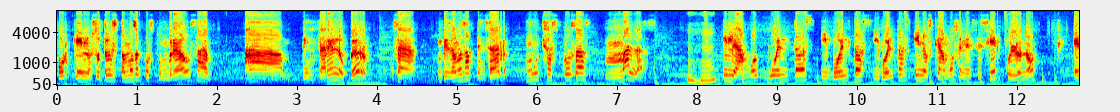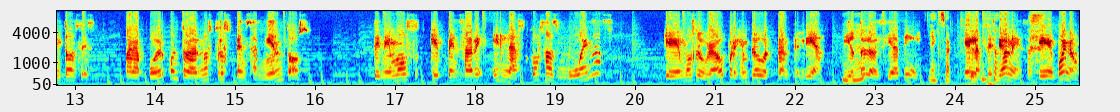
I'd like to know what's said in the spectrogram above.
porque nosotros estamos acostumbrados a a pensar en lo peor. O sea, empezamos a pensar muchas cosas malas y le damos vueltas y vueltas y vueltas y nos quedamos en ese círculo, ¿no? Entonces, para poder controlar nuestros pensamientos, tenemos que pensar en las cosas buenas que hemos logrado, por ejemplo, durante el día. Y yo te lo decía a ti. Exacto. En las sesiones. Así de, bueno,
